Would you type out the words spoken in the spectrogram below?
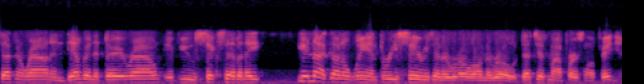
second round, and Denver in the third round, if you six, seven, eight, you're not going to win three series in a row on the road. That's just my personal opinion.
